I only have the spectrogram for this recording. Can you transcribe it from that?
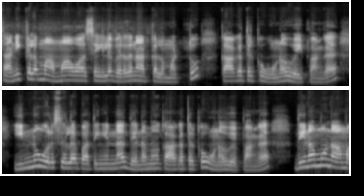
சனிக்கிழமை அமாவாசையில் விரத நாட்களில் மட்டும் காகத்திற்கு உணவு வைப்பாங்க. இன்னும் ஒரு சிலர் பார்த்திங்கன்னா தினமும் காகத்திற்கு உணவு வைப்பாங்க. தினமும் நாம்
